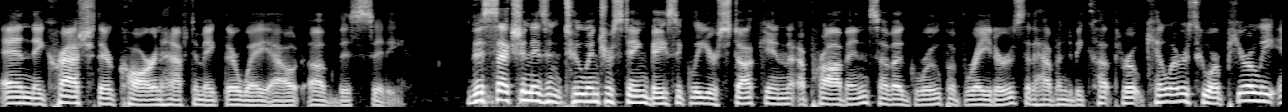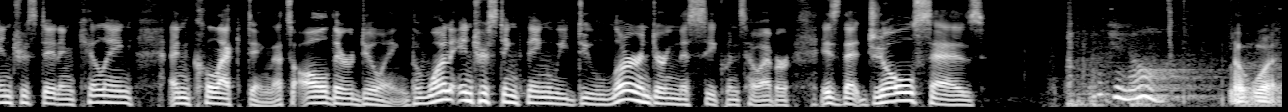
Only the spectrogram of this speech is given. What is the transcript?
and they crash their car and have to make their way out of this city. This section isn't too interesting. Basically, you're stuck in a province of a group of raiders that happen to be cutthroat killers who are purely interested in killing and collecting. That's all they're doing. The one interesting thing we do learn during this sequence, however, is that Joel says, What did you know No, what?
